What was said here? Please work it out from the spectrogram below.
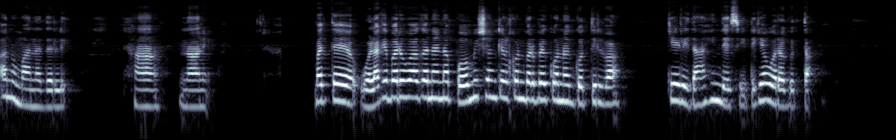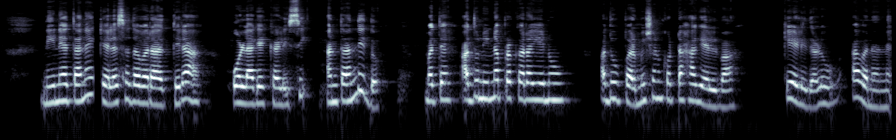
ಅನುಮಾನದಲ್ಲಿ. ಹಾಂ, ನಾನೇ. ಮತ್ತೆ ಒಳಗೆ ಬರುವಾಗ ನನ್ನ ಪರ್ಮಿಷನ್ ಕೇಳ್ಕೊಂಡು ಬರಬೇಕು ಅನ್ನೋದು ಗೊತ್ತಿಲ್ವಾ? ಕೇಳಿದ ಹಿಂದೆ ಸೀಟಿಗೆ ಹೊರಗುತ್ತಾ ನೀನೇ ತಾನೇ ಕೆಲಸದವರ ಹತ್ತಿರ ಒಳಗೆ ಕಳಿಸಿ ಅಂತ ಅಂದಿದ್ದು. ಮತ್ತೆ ಅದು ನಿನ್ನ ಪ್ರಕಾರ ಏನು? ಅದು ಪರ್ಮಿಷನ್ ಕೊಟ್ಟ ಹಾಗೆ ಅಲ್ವಾ? ಕೇಳಿದಳು ಅವನನ್ನೇ.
